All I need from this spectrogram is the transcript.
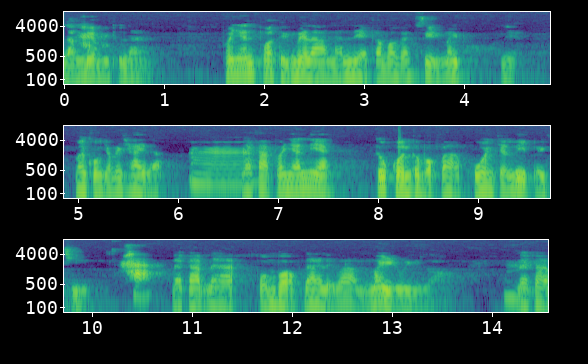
หลังเดือนมิถุนาเพราะฉะนั้นพอถึงเวลานั้นเนี่ยคำว่าวัคซีนไม่พอเนี่ยมันคงจะไม่ใช่แล้วอืมนะครับเพราะฉะนั้นเนี่ยทุกคนก็บอกว่าควรจะรีบไปฉีดค่ะนะครับนะฮะ ผมบอกได้เลยว่าไม่รีรออืมนะครับ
